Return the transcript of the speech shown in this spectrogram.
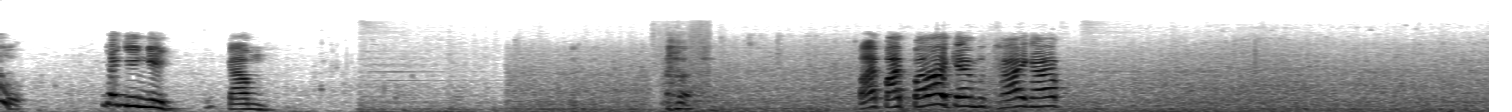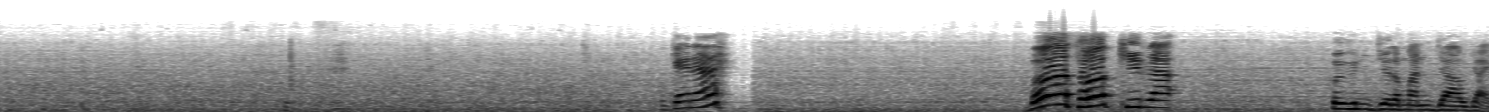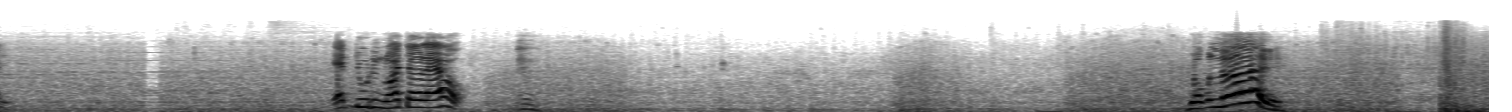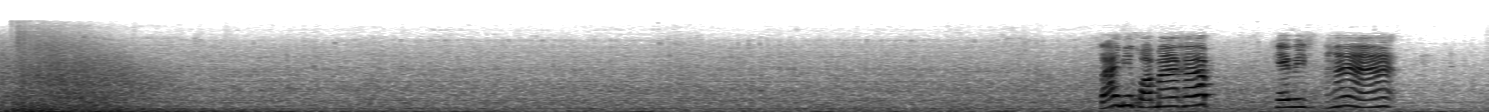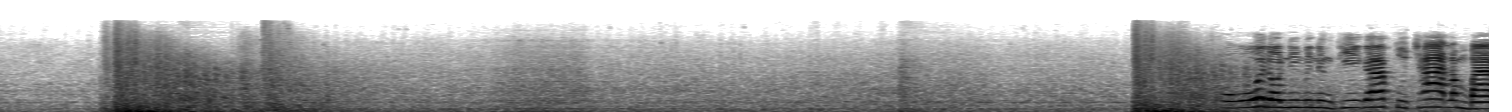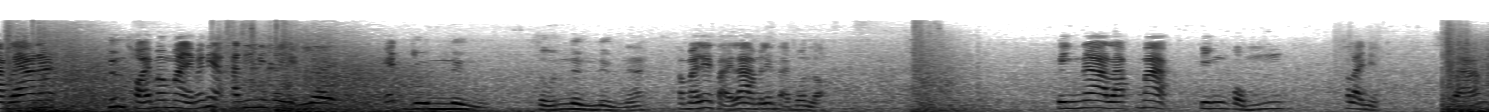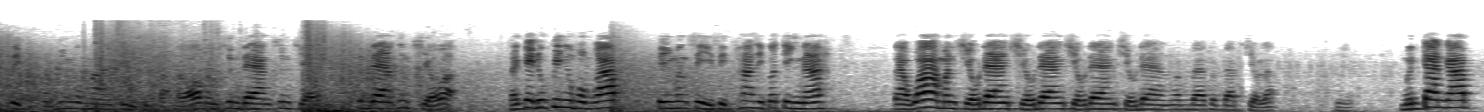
อย่ายิงอีกกรรมไปไปไปแกมสุดท้ายครับ โอเคนะ เบอร์เซอร์คิระ ปืนเยอรมันยาวใหญ่ SU 100เจอแล้ว บวกมันเลย ซ้ายมีขวามาครับเทวิสห้าโอ้ยโดนยิงไปหนึ่งทีครับ สุชาติลำบากแล้วนะเพิ่งถอยมาใหม่ปะเนี่ย คันนี้ไม่เคยเห็นเลย SU 1 0 1 1นะทำไมเล่นสายล่าไม่เล่นสายบนเหรอ ปิงน่ารักมาก ปิงผมเท่าไหร่เนี่ยสามสิบผมวิ่งประมาณสี่สิบบาทแต่ว่ามันขึ้นแดงขึ้นเขียว ขึ้นแดงขึ้นเขียวอะ่ะ สังเกตดูปิงของผมครับ ปิงมันสี่สิบห้าสิบก็จริงนะ แต่ว่ามันเขียวแดงเขียวแดงเขียวแดงเขียวแดงแบบแบบแบบแบบเขียวแล้วเหมือนกันครับ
